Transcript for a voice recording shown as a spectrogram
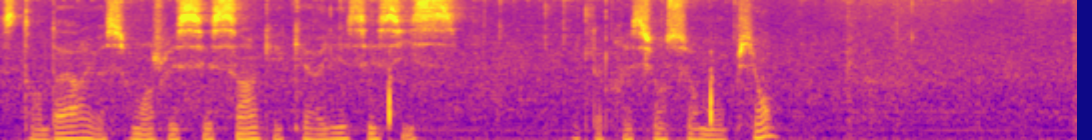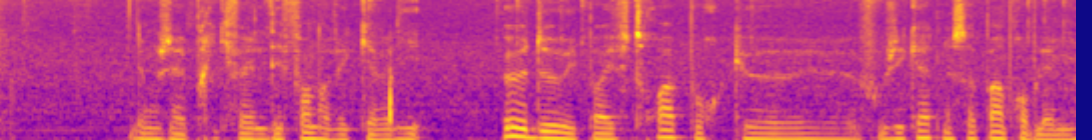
standard. Il va sûrement jouer C5 et cavalier C6. Mettre la pression sur mon pion. Donc j'ai appris qu'il fallait le défendre avec cavalier E2 et pas F3 pour que fou G4 ne soit pas un problème.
